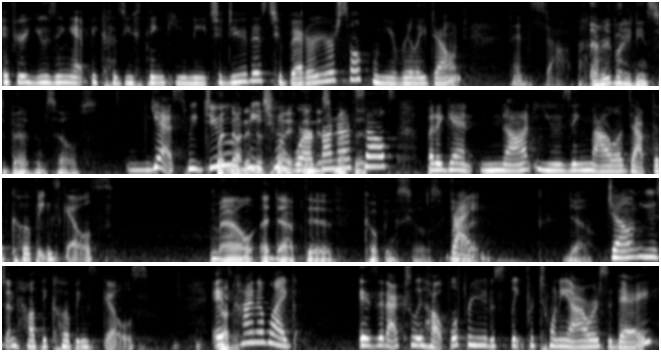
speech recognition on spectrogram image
if you're using it because you think you need to do this to better yourself when you really don't then stop Everybody needs to better themselves. yes we do But not in need to way- work on method. ourselves but again not using maladaptive coping skills Maladaptive coping skills. Got right it. Yeah. don't use unhealthy coping skills. It's it. kind of like, is it actually helpful for you to sleep for 20 hours a day?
